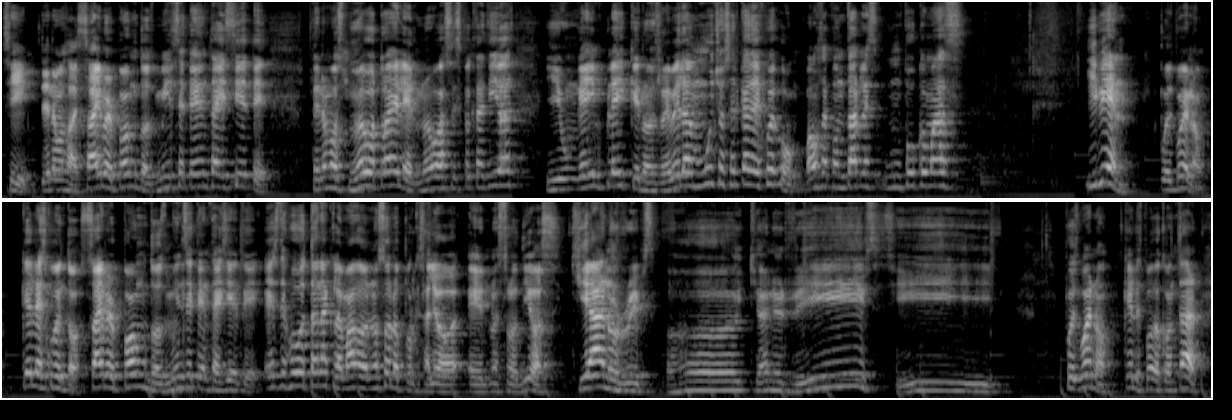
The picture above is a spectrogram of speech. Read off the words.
Sí, tenemos a Cyberpunk 2077. Tenemos nuevo tráiler, nuevas expectativas y un gameplay que nos revela mucho acerca del juego. Vamos a contarles un poco más. Y bien, pues bueno, ¿qué les cuento? Cyberpunk 2077. Este juego tan aclamado no solo porque salió en nuestro dios, Keanu Reeves. ¡Oh, Keanu Reeves! Sí. Pues bueno, ¿qué les puedo contar?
